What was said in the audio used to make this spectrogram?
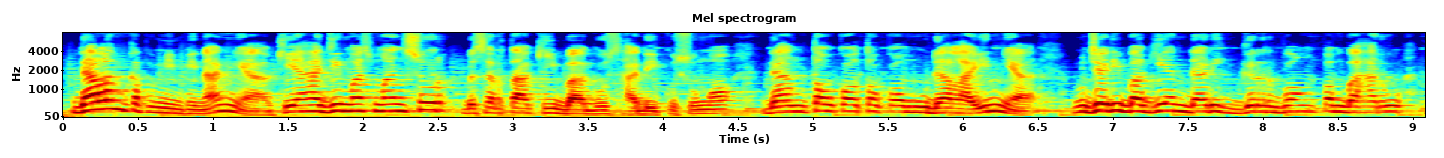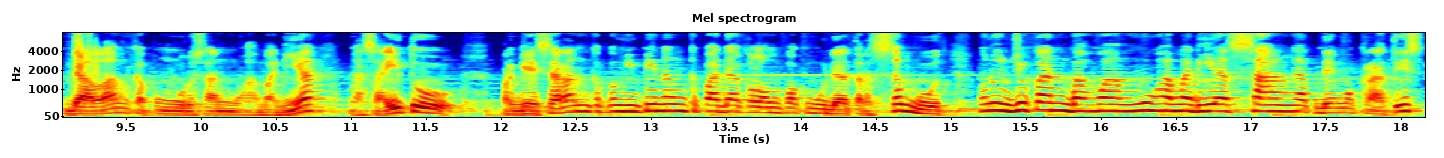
Dalam kepemimpinannya, Kiai Haji Mas Mansur beserta Ki Bagus Hadi Kusumo dan tokoh-tokoh muda lainnya menjadi bagian dari gerbong pembaharu dalam kepengurusan Muhammadiyah masa itu. Pergeseran kepemimpinan kepada kelompok muda tersebut menunjukkan bahwa Muhammadiyah sangat demokratis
